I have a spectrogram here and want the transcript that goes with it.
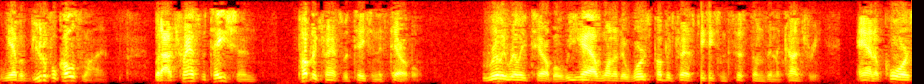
we have a beautiful coastline, but our transportation, public transportation, is terrible. Really, really terrible. We have one of the worst public transportation systems in the country. And of course,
